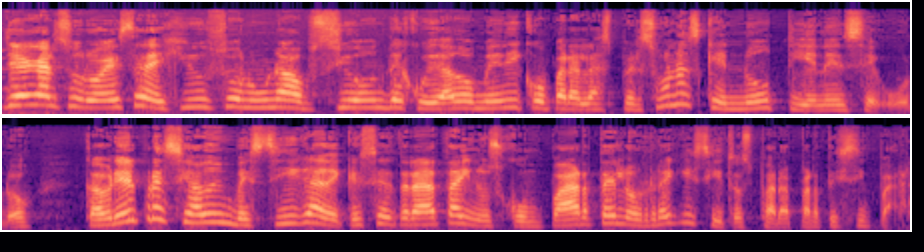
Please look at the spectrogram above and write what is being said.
Llega al suroeste de Houston una opción de cuidado médico para las personas que no tienen seguro. Gabriel Preciado investiga de qué se trata y nos comparte los requisitos para participar.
